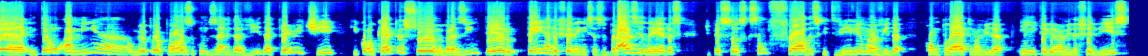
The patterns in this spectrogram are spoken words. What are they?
É, então, a minha, o meu propósito com o design da vida é permitir que qualquer pessoa no Brasil inteiro tenha referências brasileiras de pessoas que são fodas, que vivem uma vida completa, uma vida íntegra, uma vida feliz.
